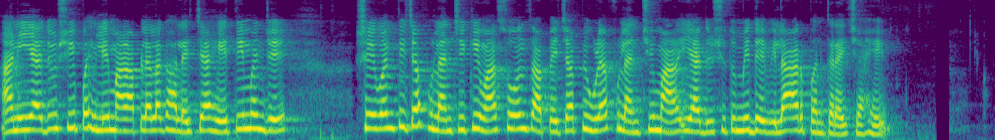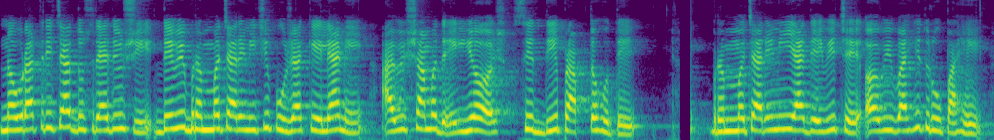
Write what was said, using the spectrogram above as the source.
आणि या दिवशी पहिली माळ आपल्याला घालायची आहे ती म्हणजे शेवंतीच्या फुलांची किंवा सोनचापेच्या पिवळ्या फुलांची माळ या दिवशी तुम्ही देवीला अर्पण करायची आहे. नवरात्रीच्या दुसऱ्या दिवशी देवी ब्रह्मचारिणीची पूजा केल्याने आयुष्यामध्ये यश सिद्धी प्राप्त होते. ब्रह्मचारिणी या देवीचे अविवाहित रूप आहे.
